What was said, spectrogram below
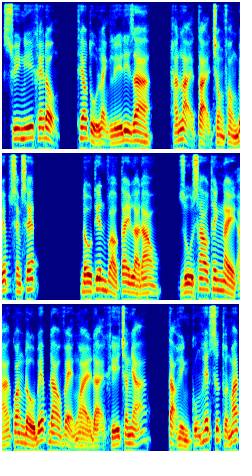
Suy nghĩ khẽ động, theo tủ lạnh lý đi ra, hắn lại tại trong phòng bếp xem xét. Đầu tiên vào tay là đao, dù sao thanh này á quang đầu bếp đao vẻ ngoài đại khí trang nhã, tạo hình cũng hết sức thuận mắt.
